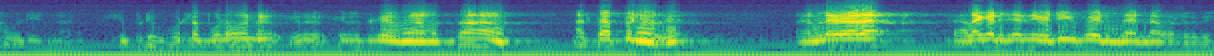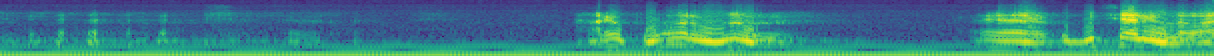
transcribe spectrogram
அப்படின்னா இப்படிப்பட்ட புலவர் இருக்கிறதுனால தான் தப்பினது. நல்ல வேலை தலை கிடைச்சது வெடிக்க போயிருந்தேன். என்ன பண்ணுறது ஆக புலவர் வந்து புத்திசாலி இல்லவா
